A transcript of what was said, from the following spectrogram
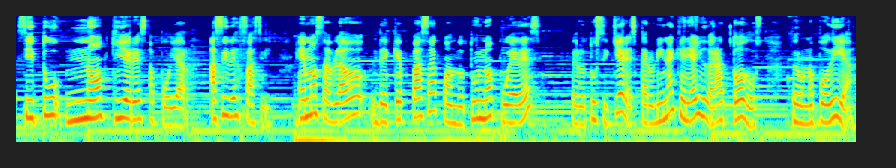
si tú no quieres apoyar? Así de fácil. Hemos hablado de qué pasa cuando tú no puedes, pero tú sí quieres. Carolina quería ayudar a todos, pero no podía.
